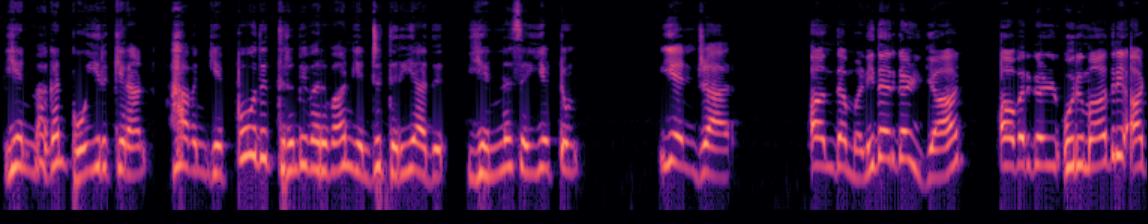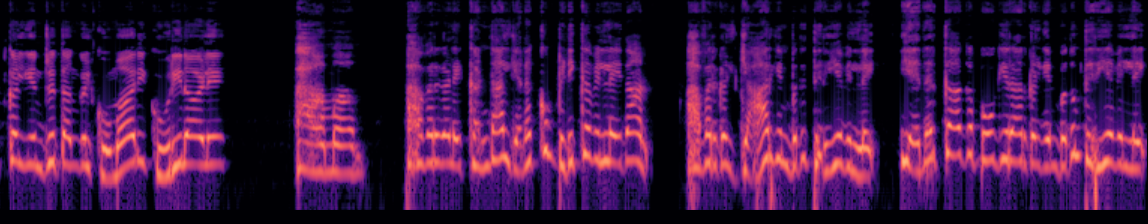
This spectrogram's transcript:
என் மகன் போயிருக்கிறான். அவன் எப்போது திரும்பி வருவான் என்று தெரியாது. என்ன செய்யட்டும்? என்றார். அந்த மனிதர்கள் யார்? அவர்கள் ஒரு மாதிரி ஆட்கள் என்று தங்கள் குமாரி கூறினாளே. ஆமாம். அவர்களை கண்டால் எனக்கும் பிடிக்கவில்லைதான். அவர்கள் யார் என்பது தெரியவில்லை. எதற்காக போகிறார்கள் என்பதும் தெரியவில்லை.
